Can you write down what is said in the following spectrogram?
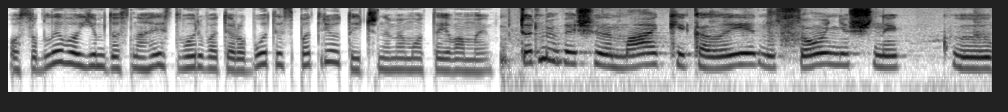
Особливо їм до снаги створювати роботи з патріотичними мотивами. Тут ми вишили маки, калину, соняшник. е,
